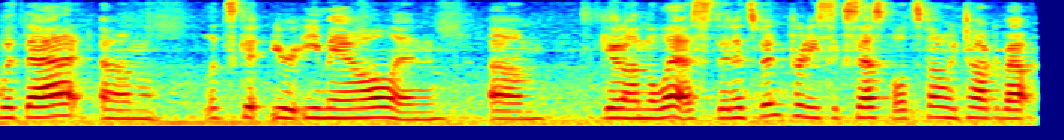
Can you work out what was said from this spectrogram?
with that um, let's get your email and um, get on the list. And it's been pretty successful. It's fun. We talk about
